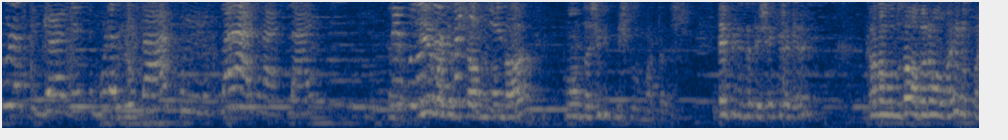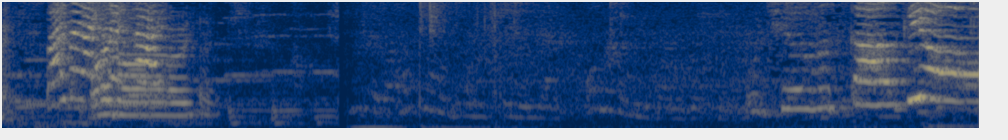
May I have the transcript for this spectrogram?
burası gövdesi, burası da kuyruklar arkadaşlar. Ve bunu bir maket satmak uçağımızın için. daha montajı bitmiş bulunmaktadır. Hepinize teşekkür ederiz. Kanalımıza abone olmayı unutmayınız. Bay bay Bay arkadaşlar. bay. Uçağımız kalkıyor.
